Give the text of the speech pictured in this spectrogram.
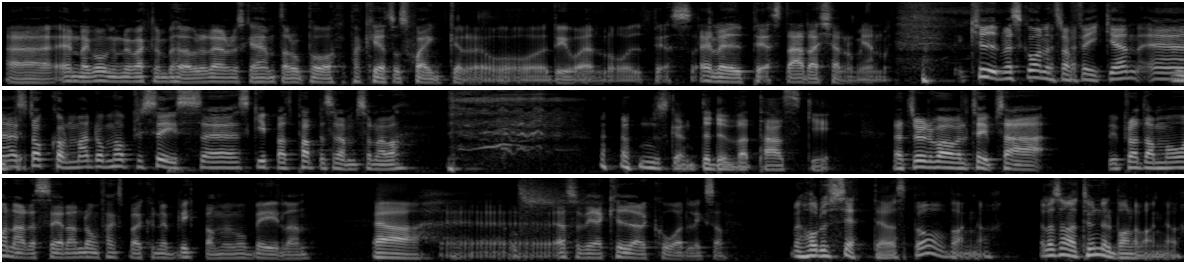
Eh, enda gången du verkligen behöver det är när du ska hämta det på paket hos Schenker och DHL och UPS. Eller UPS, där, där känner de igen mig. Kul med Skånetrafiken. Eh, Stockholm de har precis eh, skippat pappersremsorna va? nu ska inte du vara taskig. Jag tror det var väl typ så här. Vi pratade om månader sedan de faktiskt bara kunde blippa med mobilen. Ja. Eh, alltså via QR-kod liksom. Men har du sett deras spårvagnar? Eller sådana tunnelbanevagnar?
